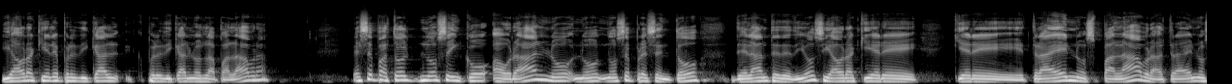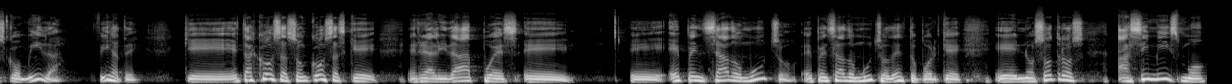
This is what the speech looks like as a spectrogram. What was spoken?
y ahora quiere predicar, predicarnos la palabra. Ese pastor no se hincó a orar, no, no, no se presentó delante de Dios y ahora quiere, quiere traernos palabra, traernos comida. Fíjate que estas cosas son cosas que en realidad pues eh, eh, he pensado mucho, he pensado mucho de esto porque eh, nosotros, asimismo,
